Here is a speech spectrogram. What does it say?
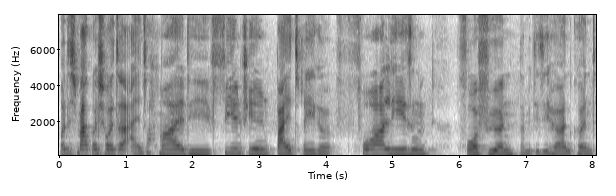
Und ich mag euch heute einfach mal die vielen, vielen Beiträge vorlesen, vorführen, damit ihr sie hören könnt.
